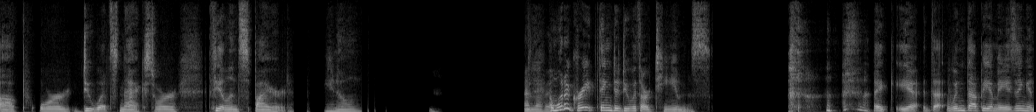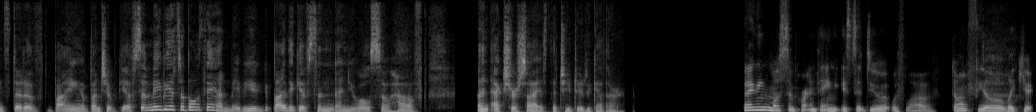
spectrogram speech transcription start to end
up or do what's next or feel inspired you know? I love it. And what a great thing to do with our teams. Like yeah that wouldn't that be amazing instead of buying a bunch of gifts? And maybe it's a both and. Maybe you buy the gifts and and you also have an exercise that you do together but I think the most important thing is to do it with love. Don't feel like you're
